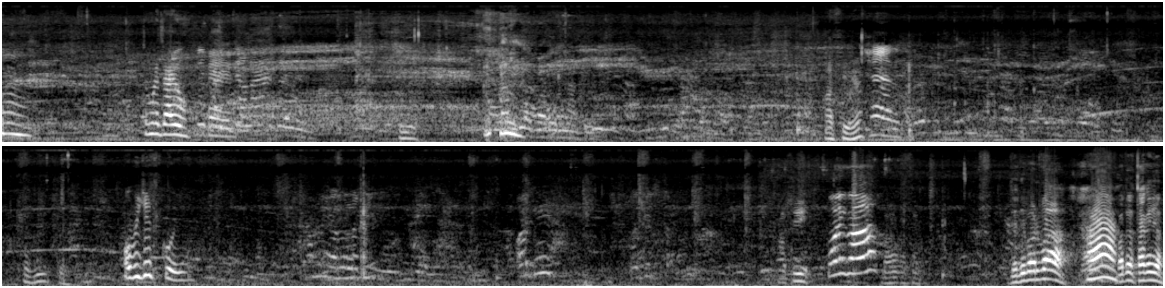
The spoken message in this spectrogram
হুম। তোমরা যাও হ্যাঁ? হ্যাঁ অভিজিৎ কই? যেতে পারবা? হ্যাঁ। থাকে যাও।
